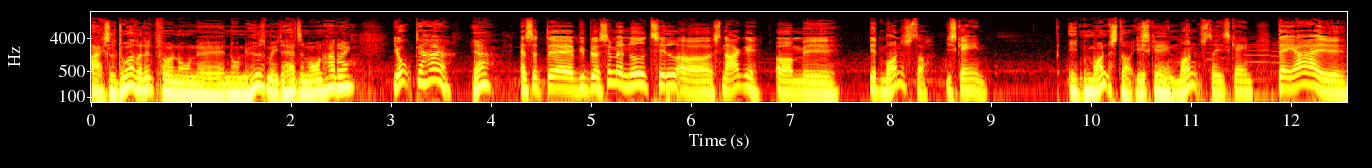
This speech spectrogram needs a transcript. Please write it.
Axel, du har været lidt på nogle, øh, nogle nyhedsmedier her til morgen, har du ikke? Jo, det har jeg. Ja. Altså, der, vi bliver simpelthen nødt til at snakke om øh, et monster i Skagen. Et monster i Et Skagen. monster i Skagen. Da jeg øh,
